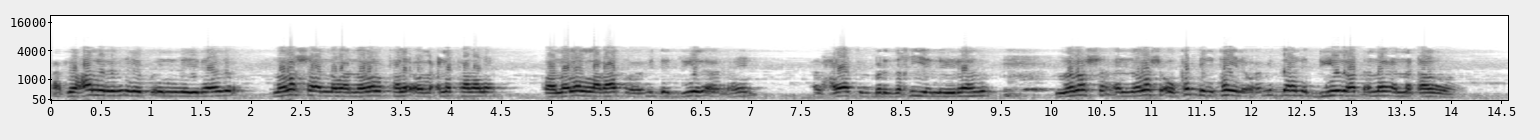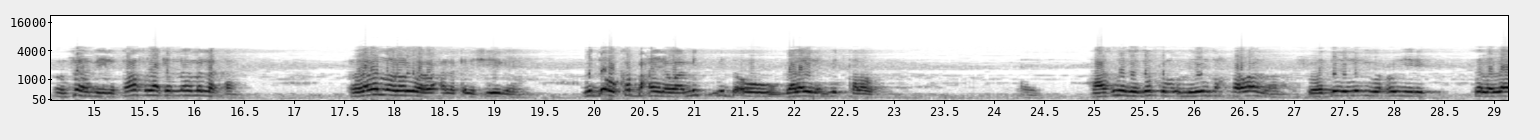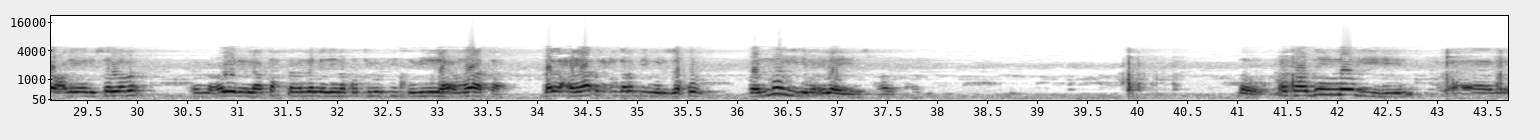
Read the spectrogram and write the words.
laakiin waxaa la rabay in la yidhaahdo noloshaanna waa nolol kale oo macno kale leh. Waa nolol labaad oo midda adduunyada aan ahayn. Alxayaatu albarzakhiya la yiraahdo. Nolosha nolosha uu ka dhintayna waa midaan adduunyadu hadda annaga an naqaan waayo oon fahmayna taas laakiin annaga ma naqaan. Laba nolol waa waxaa la kala sheegaya midda uu ka baxayna waa mid midda uu galayna mid kala wa taasna de dadka mu'miniinta xataa waa nool shuhadada nebigu wuxuu yihi sala allahu alayh ali wasalama muxuu yihi laa taxsabana aladiina qutiluu fii sabiili illahi amwaata bal axyaaun cinda rabbihim yurzaquun. Waa nool yihiina ilah yihi subxana wataala marka hadday nool yihiin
